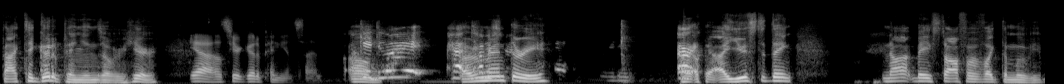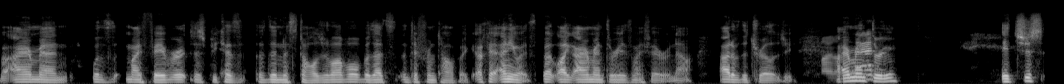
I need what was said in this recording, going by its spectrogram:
Back to good opinions over here. yeah, let's hear good opinions time. Okay, Um, do I have how Iron Man 3. rated? I- Alright. okay, I used to think not based off of like the movie, but Iron Man was my favorite just because of the nostalgia level, but that's a different topic. Okay, anyways, but like Iron Man 3 is my favorite now out of the trilogy. Iron Man 3 it's just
